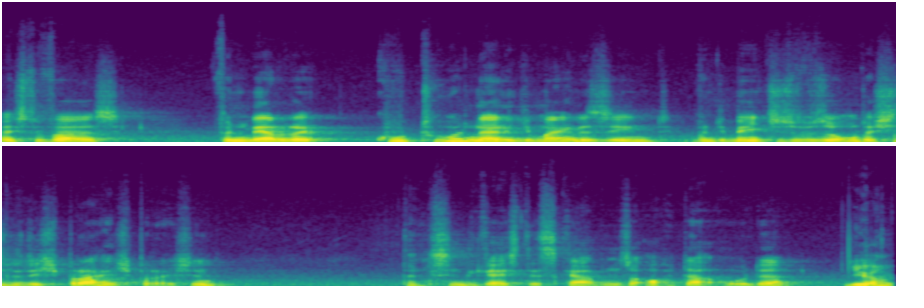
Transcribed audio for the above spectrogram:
weißt du was, wenn mehrere Kulturen in einer Gemeinde sind, wenn die Menschen sowieso unterschiedliche Sprache sprechen, dann sind die Geistesgaben auch da, oder? Ja.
